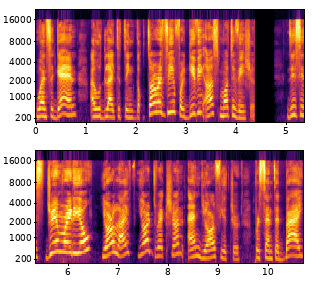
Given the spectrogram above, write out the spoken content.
Once again, I would like to thank Dr. Z for giving us motivation. This is Dream Radio, your life, your direction, and your future, presented by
